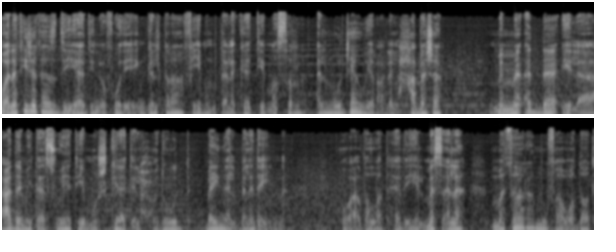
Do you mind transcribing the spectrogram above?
ونتيجة ازدياد نفوذ إنجلترا في ممتلكات مصر المجاورة للحبشة مما أدى إلى عدم تسوية مشكلة الحدود بين البلدين. وظلت هذه المسألة مثار مفاوضات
